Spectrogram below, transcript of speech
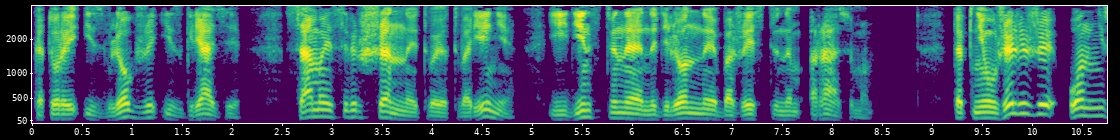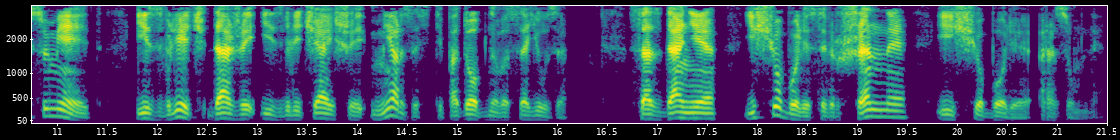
который извлек же из грязи самое совершенное твое творение и единственное, наделенное божественным разумом. Так неужели же он не сумеет извлечь даже из величайшей мерзости подобного союза создание еще более совершенное и еще более разумное?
